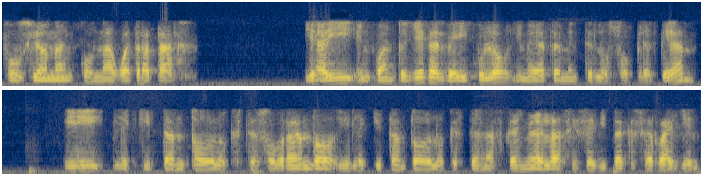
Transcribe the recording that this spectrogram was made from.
funcionan con agua tratada. Y ahí, en cuanto llega el vehículo, inmediatamente lo sopletean y le quitan todo lo que esté sobrando y le quitan todo lo que esté en las cañuelas y se evita que se rayen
